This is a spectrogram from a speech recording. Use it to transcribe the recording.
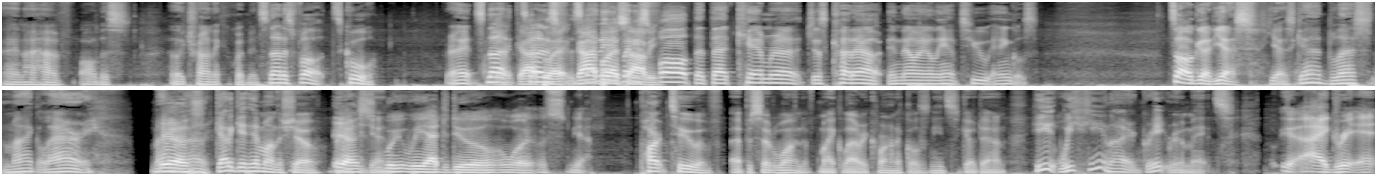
and i have all this electronic equipment it's not his fault it's cool right it's not, Yeah, it's God not, his, bless- it's God not bless anybody's Abi. fault that that camera just cut out and now i only have two angles it's all good yes yes god bless mike larry Mike Yes. Larry. gotta get him on the show Yes. again. We we had to do was, yeah. part two of episode one of Mike Lowry Chronicles needs to go down. He we he and I are great roommates. Yeah, I agree. Eh,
